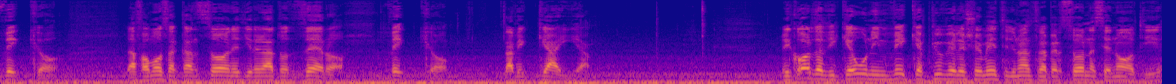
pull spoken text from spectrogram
Vecchio, la famosa canzone di Renato Zero, Vecchio, la vecchiaia. Ricordati che uno invecchia più velocemente di un'altra persona se noti,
